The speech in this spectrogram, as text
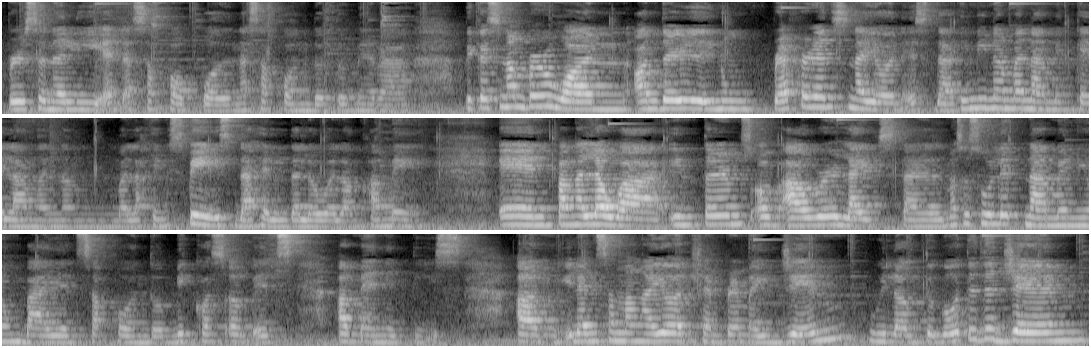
personally and as a couple, nasa condo tumira. Because number one, under nung preference na yon is that hindi naman namin kailangan ng malaking space dahil dalawa lang kami. And pangalawa, in terms of our lifestyle, masusulit namin yung bayad sa condo because of its amenities. Um, ilan sa mga yon, syempre may gym. We love to go to the gym.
